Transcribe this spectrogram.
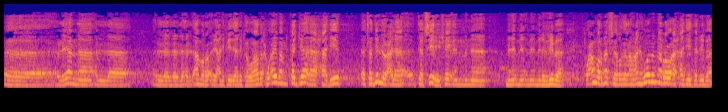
آه، لأن الأمر يعني في ذلك واضح وأيضا قد جاء أحاديث تدل على تفسير شيء من من, من, من الربا. وعمر نفسه رضي الله عنه هو ممن روى أحاديث الربا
